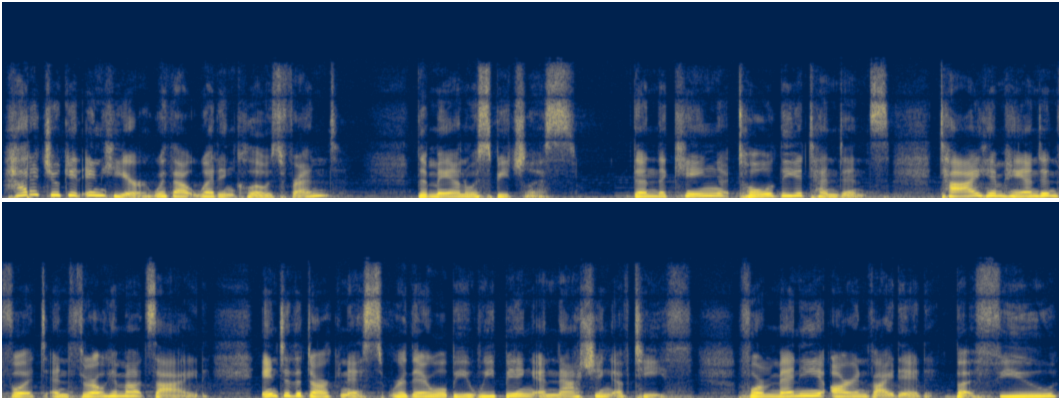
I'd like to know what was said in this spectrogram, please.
How did you get in here without wedding clothes, friend? The man was speechless. Then the king told the attendants, Tie him hand and foot and throw him outside into the darkness where there will be weeping and gnashing of teeth. For many are invited, but few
